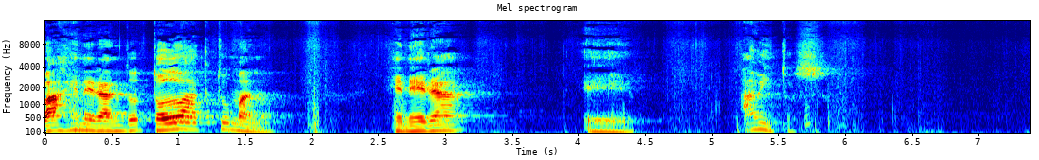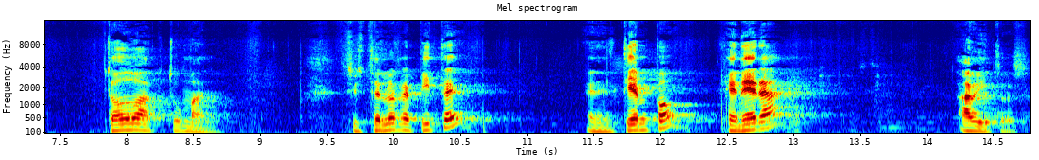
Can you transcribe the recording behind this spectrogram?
va generando, todo acto humano genera eh, hábitos. Todo acto humano. Si usted lo repite en el tiempo, genera hábitos.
